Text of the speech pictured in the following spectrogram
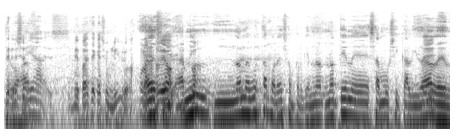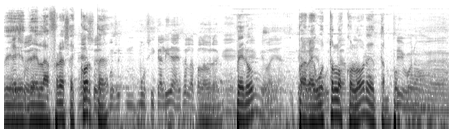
Pero eso ya me parece que es un libro. Eso, a mí no me gusta por eso, porque no, no tiene esa musicalidad Sí, de, de- eso es. de las frases cortas, es, musicalidad, esa es la palabra que. pero que- que vaya- que para gusto los colores tampoco. Sí, bueno. eh,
